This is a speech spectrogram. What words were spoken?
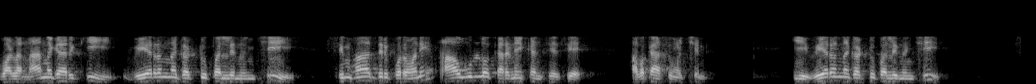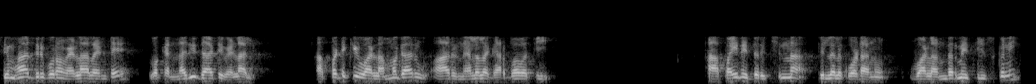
వాళ్ళ నాన్నగారికి వీరన్న గట్టుపల్లి నుంచి సింహాద్రిపురం అని ఆ ఊళ్ళో కరణీకం చేసే అవకాశం వచ్చింది. ఈ వీరన్న గట్టుపల్లి నుంచి సింహాద్రిపురం వెళ్ళాలంటే ఒక నది దాటి వెళ్ళాలి. అప్పటికి వాళ్ళ అమ్మగారు ఆరు నెలల గర్భవతి. ఆ పైన ఇద్దరు చిన్న పిల్లలు కూడాను వాళ్ళందరినీ తీసుకుని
